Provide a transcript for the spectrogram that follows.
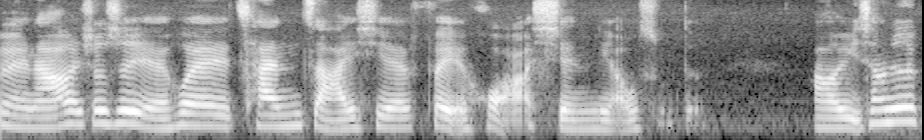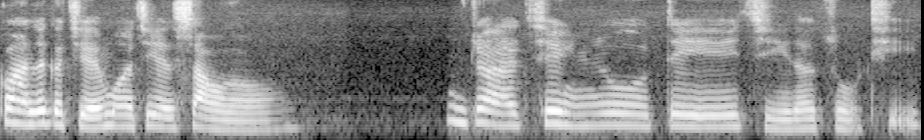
对，然后就是也会掺杂一些废话、闲聊什么的。好，以上就是关于这个节目的介绍喽。那就来进入第一集的主题。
